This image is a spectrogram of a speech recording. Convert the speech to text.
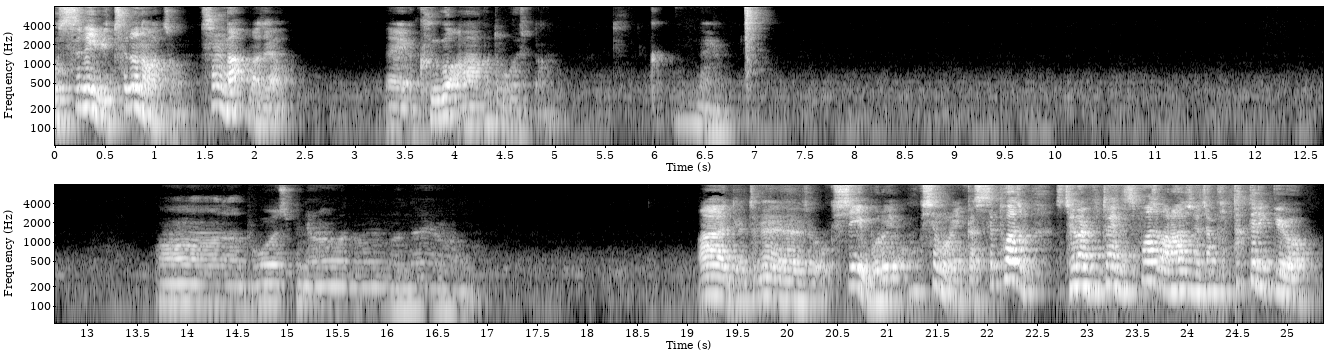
보스 베이비 2도 나왔죠 2인가? 맞아요? 네 그거 아 그것도 보고 싶다 그, 네 아, 나 보고 싶은 영화가 너무 많아요. 아, 그, 저, 그, 저, 혹시 모르, 혹시 모르니까 스포하지, 마- 제발 부탁인데 스포하지 말아주세요. 제가 부탁드릴게요.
